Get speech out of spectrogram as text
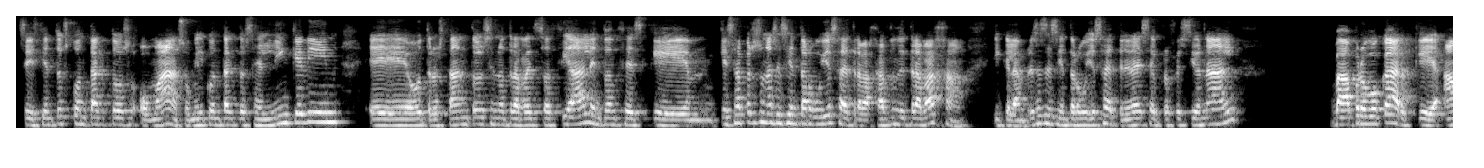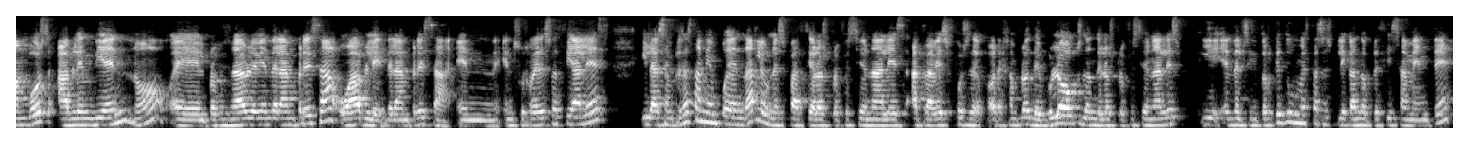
600 contactos o más o 1000 contactos en LinkedIn, eh, otros tantos en otra red social. Entonces, que, que esa persona se sienta orgullosa de trabajar donde trabaja y que la empresa se sienta orgullosa de tener a ese profesional, va a provocar que ambos hablen bien, ¿no? El profesional hable bien de la empresa o hable de la empresa en, sus redes sociales y las empresas también pueden darle un espacio a los profesionales a través, pues, por ejemplo, de blogs donde los profesionales y del sector que tú me estás explicando precisamente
